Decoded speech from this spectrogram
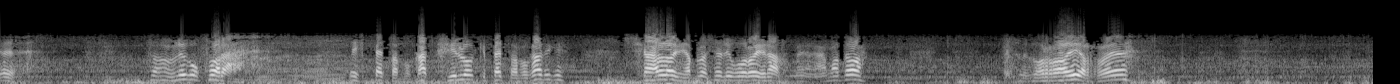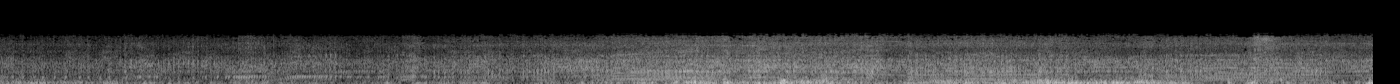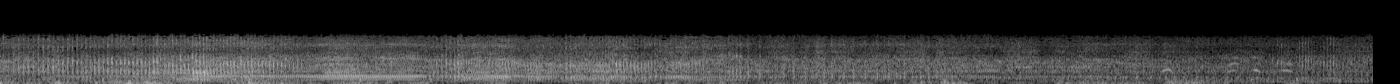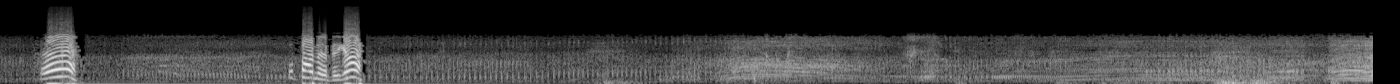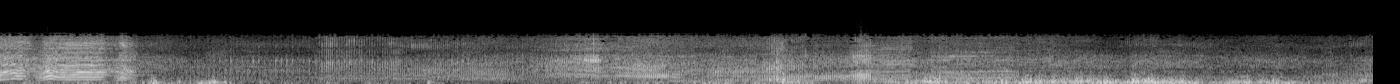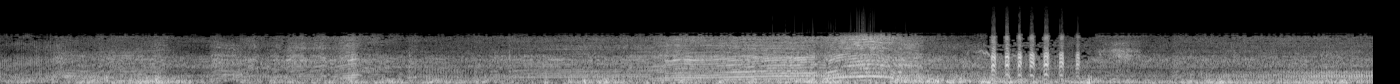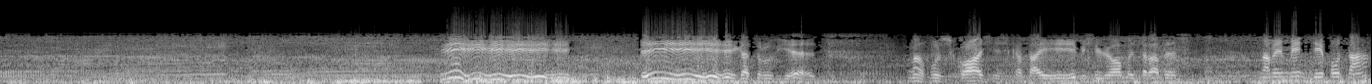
Ε, Ήταν λίγο φορά. Έχει πέτσα από κάτω, φύλλο και πέτσα από κάτω και σκαλώνει. Απλώς σε λίγο ροή να έχουμε. Άμα το λίγο ροή, ροή. É! O Palmeiras brigar? Παιδιά! Τι κατρουδιές να φουσκώσεις κατά 20 χιλιόμετρα δες να μην μείνει τίποτα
